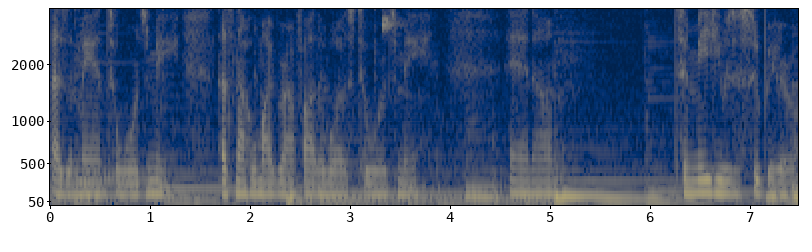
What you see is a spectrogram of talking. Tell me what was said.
as a man towards me. That's not who my grandfather was towards me. And um, to me, he was a superhero,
